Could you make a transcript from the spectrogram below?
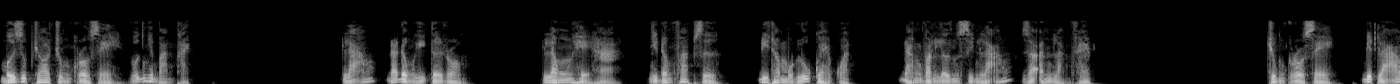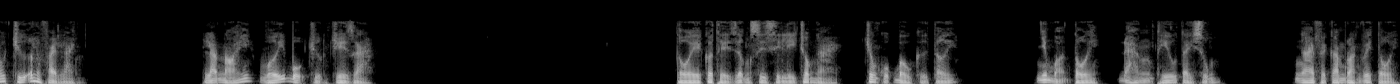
mới giúp cho trùng Croce vững như bàn thạch. Lão đã đồng ý tới Rome. Long hề hà như đóng pháp sư, đi thăm một lũ quẻ quặt đang văn lơn xin lão ra ân làm phép. Trung Croce biết lão chữa là phải lành. Lão nói với bộ trưởng chê ra. Tôi có thể dâng Sicily cho ngài trong cuộc bầu cử tới. Nhưng bọn tôi đang thiếu tay súng. Ngài phải cam đoan với tôi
